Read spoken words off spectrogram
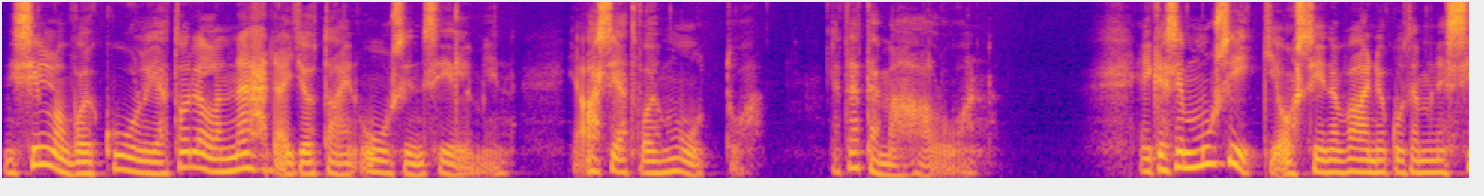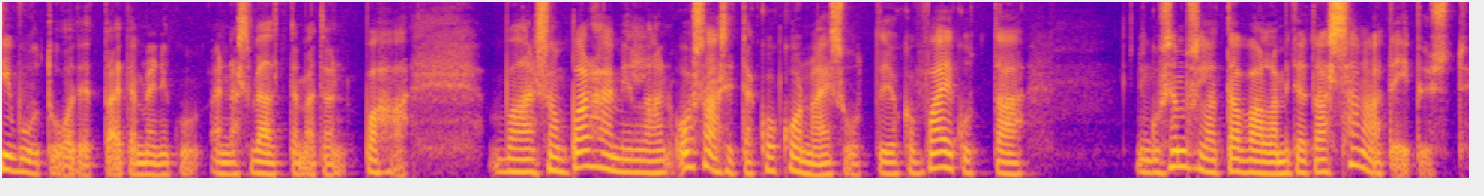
niin silloin voi kuulija todella nähdä jotain uusin silmin ja asiat voi muuttua. Ja tätä mä haluan. Eikä se musiikki ole siinä vain joku tämmöinen sivutuote tai tämmöinen niin ns. välttämätön paha, vaan se on parhaimmillaan osa sitä kokonaisuutta, joka vaikuttaa niin kuin semmoisella tavalla, mitä taas sanat ei pysty.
